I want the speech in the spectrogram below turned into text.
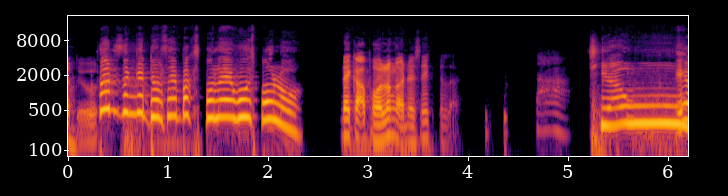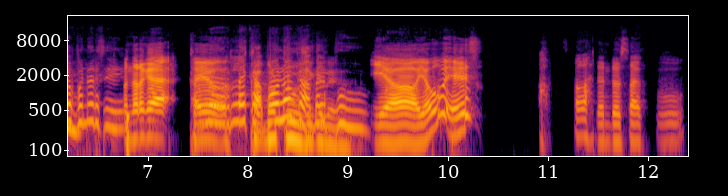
Aduh. Kan sing ngedol sempak 10.000 10. Nek gak bolong gak ada lah. Jauh. Iya bener sih. Bener gak? Ayo. Bener, lek Gak bolong gak mlebu. Iya, ya wis. Ah, salah dan dosaku.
